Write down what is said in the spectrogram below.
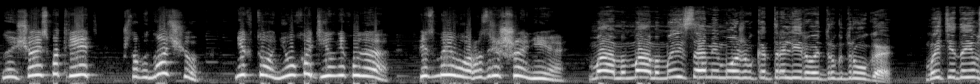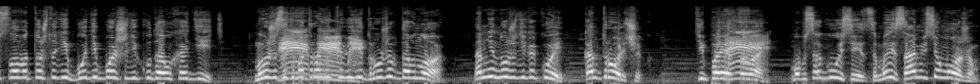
но еще и смотреть, чтобы ночью никто не уходил никуда без моего разрешения. Мама, мама, мы и сами можем контролировать друг друга. Мы тебе даем слово то, что не будем больше никуда уходить. Мы уже с аниматрониками не дружим давно. Нам не нужен никакой контрольщик. Типа этого мопса гусеницы. Мы и сами все можем.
